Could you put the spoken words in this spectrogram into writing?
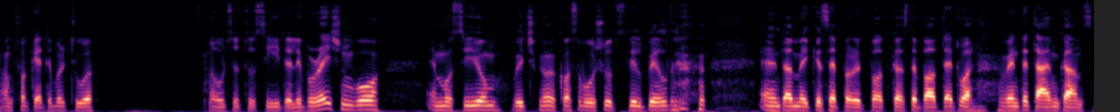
unforgettable tour. Also to see the Liberation War, a museum which Kosovo should still build, and I'll make a separate podcast about that one when the time comes.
